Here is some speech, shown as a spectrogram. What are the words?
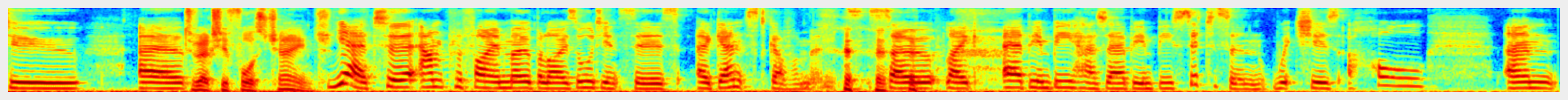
to uh, To actually force change. yeah, to amplify and mobilize audiences against governments. so, like Airbnb has Airbnb Citizen, which is a whole. Um,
